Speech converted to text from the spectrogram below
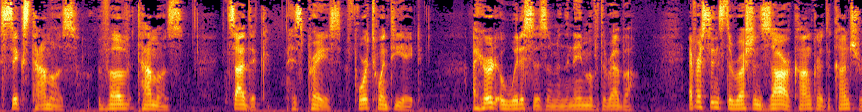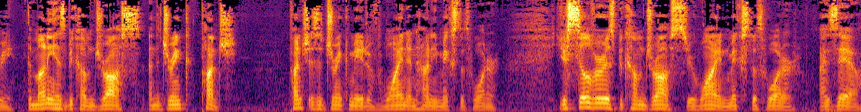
Six Tammuz, Vav Tammuz, Tzaddik, his praise, 428. I heard a witticism in the name of the Rebbe. Ever since the Russian Tsar conquered the country, the money has become dross and the drink punch. Punch is a drink made of wine and honey mixed with water. Your silver has become dross, your wine mixed with water. Isaiah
